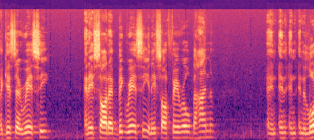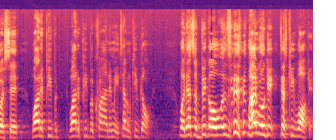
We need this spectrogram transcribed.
against that Red Sea, and they saw that big Red Sea, and they saw Pharaoh behind them? And, and, and, and the Lord said, why do people why do people crying to me? Tell them keep going. Well, that's a big old why we gonna get just keep walking.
